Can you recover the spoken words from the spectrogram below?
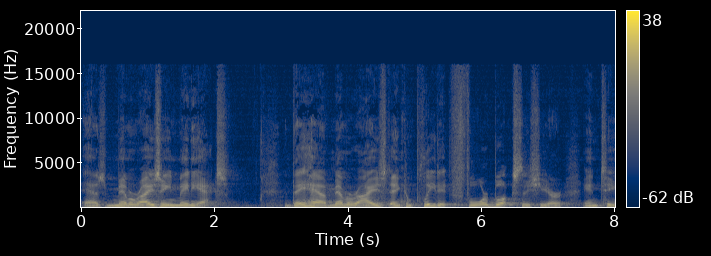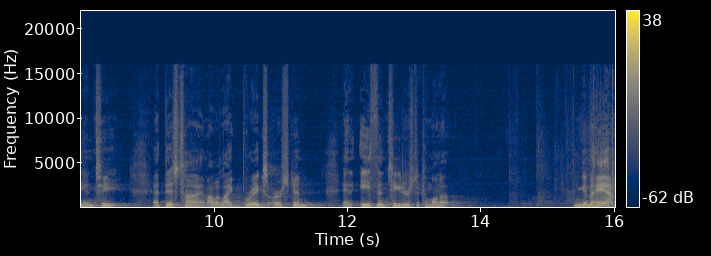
as memorizing maniacs. They have memorized and completed four books this year in TNT. At this time, I would like Briggs Erskine and Ethan Teeters to come on up. You can give them a hand.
